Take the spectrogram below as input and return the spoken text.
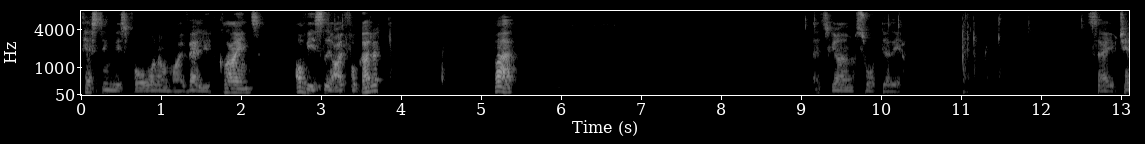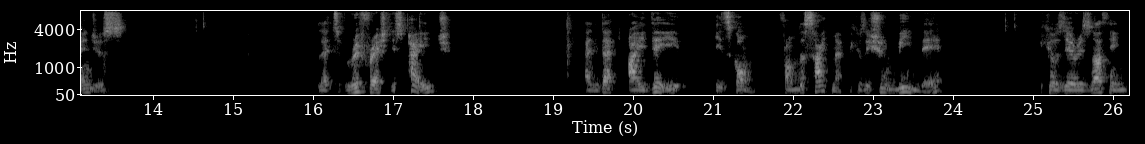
Testing this for one of my valued clients. Obviously I forgot it, but let's go and sort that out save changes. Let's refresh this page and that ID is gone from the sitemap because it shouldn't be in there because there is nothing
